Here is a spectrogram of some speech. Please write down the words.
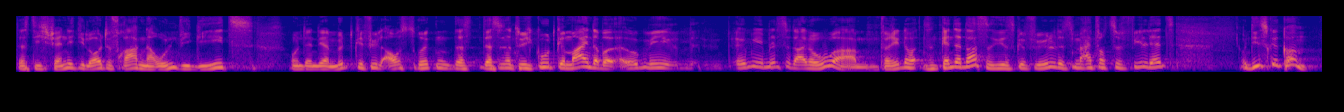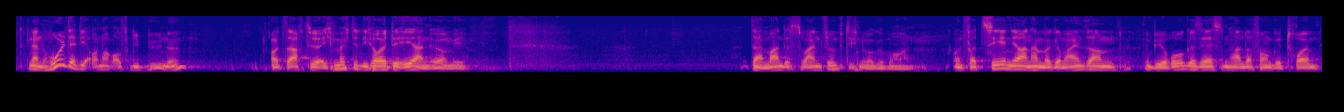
dass dich ständig die Leute fragen, na und, wie geht's? Und dann der Mitgefühl ausdrücken. Das, das ist natürlich gut gemeint, aber irgendwie irgendwie willst du deine Ruhe haben. Versteht ihr, kennt ihr das, dieses Gefühl? Das ist mir einfach zu viel jetzt. Und die ist gekommen. Und dann holt er die auch noch auf die Bühne und sagt ihr, ich möchte dich heute ehren, Irmi. Dein Mann ist 52 nur geworden. Und vor zehn Jahren haben wir gemeinsam im Büro gesessen und haben davon geträumt,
